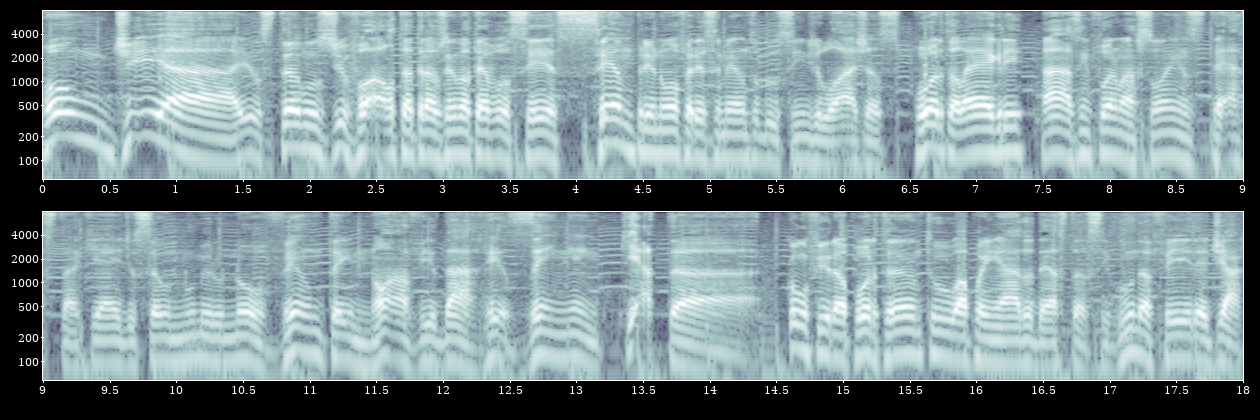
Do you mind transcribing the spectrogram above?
Bom dia! Estamos de volta trazendo até você, sempre no oferecimento do Sim de Lojas Porto Alegre, as informações desta que é a edição número 99 da Resenha Inquieta. Confira, portanto, o apanhado desta segunda-feira, dia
